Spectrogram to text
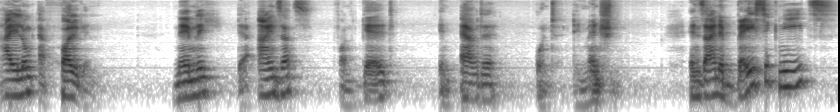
Heilung erfolgen, nämlich der Einsatz von Geld in Erde und den Menschen, in seine Basic Needs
